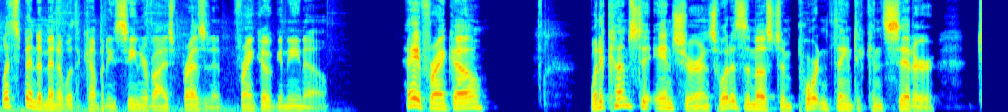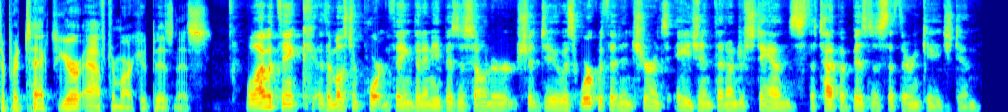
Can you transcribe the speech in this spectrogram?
Let's spend a minute with the company's Senior Vice President, Franco Ganino. Hey, Franco. When it comes to insurance, what is the most important thing to consider to protect your aftermarket business? Well, I would think the most important thing that any business owner should do is work with an insurance agent that understands the type of business that they're engaged in.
